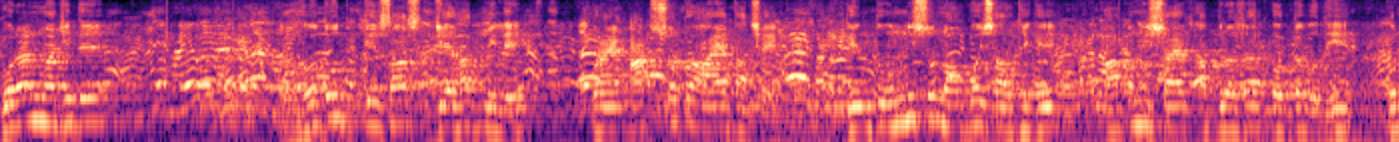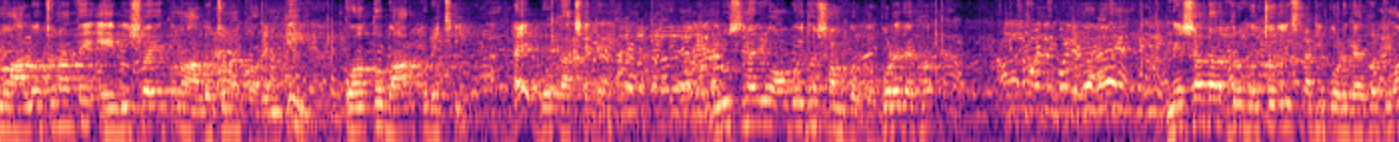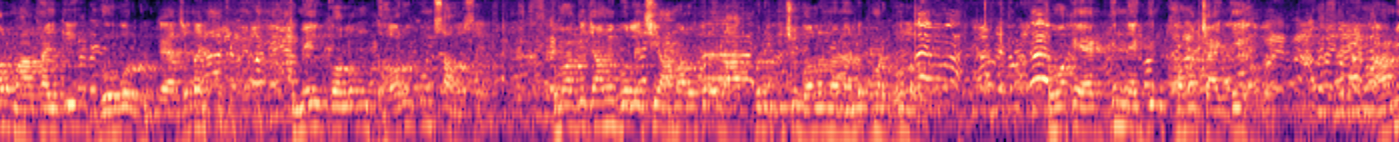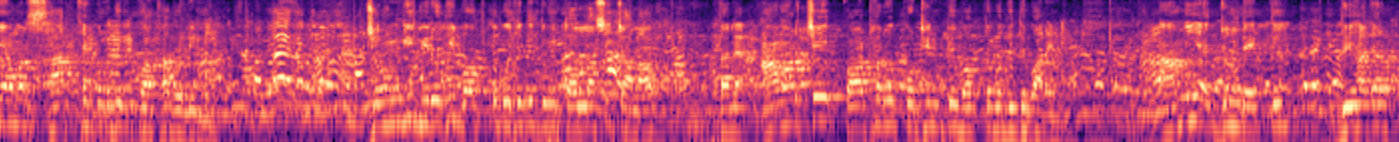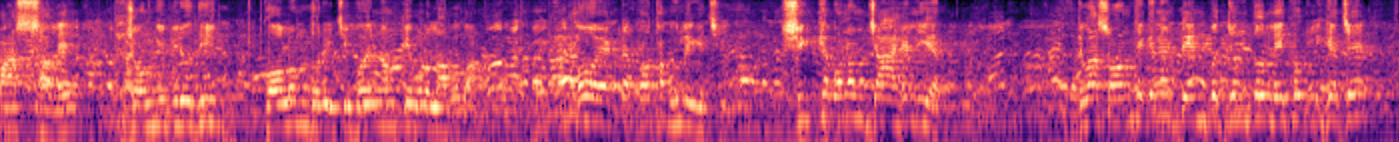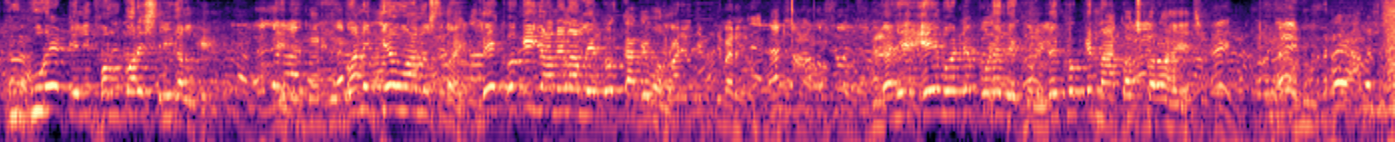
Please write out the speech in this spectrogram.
কোরআন মাজিদে হদুদ কেসাস জেহাদ মিলে প্রায় আটশত আয়াত আছে। কিন্তু উনিশশো নব্বই সাল থেকে আপনি শায়েখ আব্দুর রাজাক অদ্যাবধি কোনো আলোচনাতে এ বিষয়ে কোনো আলোচনা করেন কি? কতবার করেছি? এই বোকা ছেলে। পুরুষ নারীর অবৈধ সম্পর্ক। পড়ে দেখো। নেশাদার দ্রব্য চল্লিশ লাঠি পড়ে, দেখো তোমার মাথায় কি গোবর ঢুকে আছে নাকি? তুমি এই কলম ধরো কোন সাহসে? তোমাকে যে আমি বলেছি, আমার উপরে রাগ করে কিছু বলো না, নাহলে তোমার ভুল হবে। তোমাকে একদিন না একদিন ক্ষমা চাইতেই হবে। আমি আমার স্বার্থে কোনোদিন কথা বলিনি। জঙ্গি বিরোধী বক্তব্য যদি তুমি তল্লাশি চালাও, তাহলে আমার চেয়ে কঠোর ও কঠিনকে বক্তব্য দিতে পারেনি। আমি একজন ব্যক্তি দুই হাজার পাঁচ সালে জঙ্গি বিরোধী কলম ধরেছি, বইয়ের নাম কেবল লাভবান। ও, একটা কথা ভুলে গেছি। শিক্ষা বনাম জাহেলিয়াত। ক্লাস ওয়ান থেকে টেন পর্যন্ত লেখক লিখেছে, কুকুরে টেলিফোন করে শ্রীগালকে। মানে কেউ মানুষ নয়। লেখকই জানে না, লেখক কাকে বলে? এই বইটা পড়ে দেখুন, লেখককে নাকচ করা হয়েছে।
